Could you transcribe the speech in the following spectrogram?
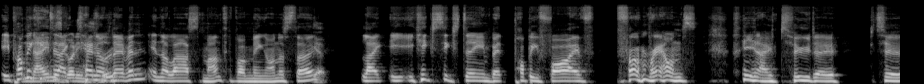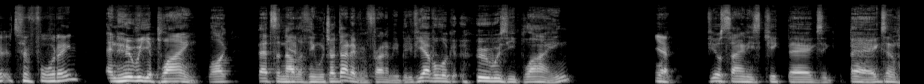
He probably kicked like him 10 or through. 11 in the last month, if I'm being honest, though. Yep. Like he, he kicked 16, but probably five from rounds, you know, two to to to 14. And who were you playing? Like, that's another Yeah. thing, which I don't have in front of me. But if you have a look at who was he playing, Yeah. like, if you're saying he's kicked bags, bags, and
